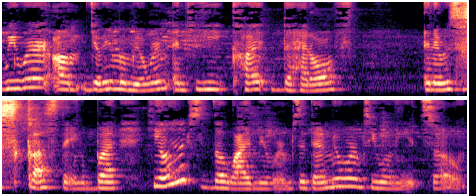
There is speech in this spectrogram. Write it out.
we were um, giving him a mealworm and he cut the head off and it was disgusting. But he only likes the live mealworms. The dead mealworms he won't eat. So,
